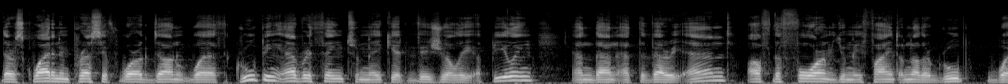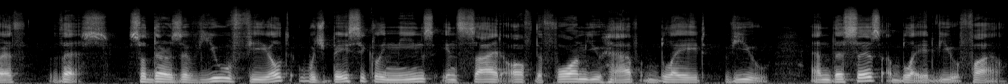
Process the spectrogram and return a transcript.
there's quite an impressive work done with grouping everything to make it visually appealing. And then at the very end of the form, you may find another group with this. So there's a view field, which basically means inside of the form you have blade view. And this is a blade view file.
